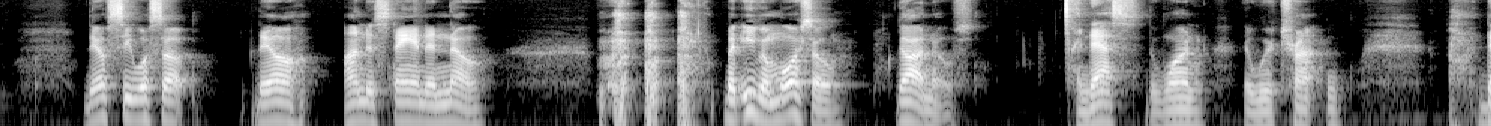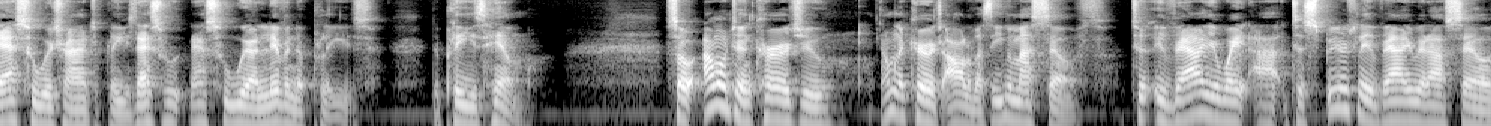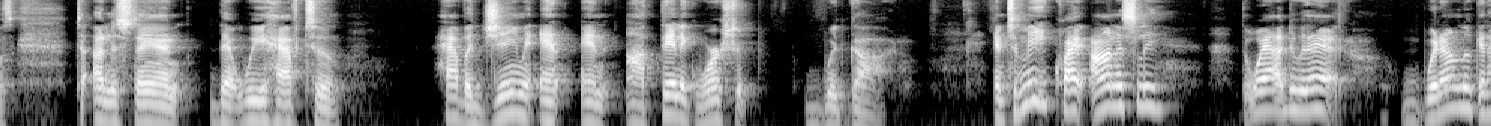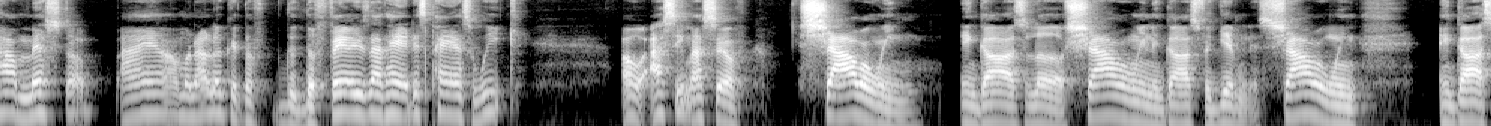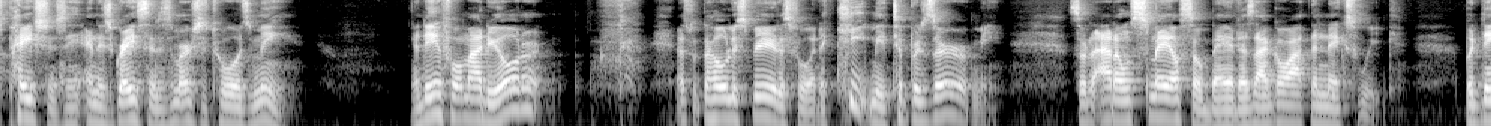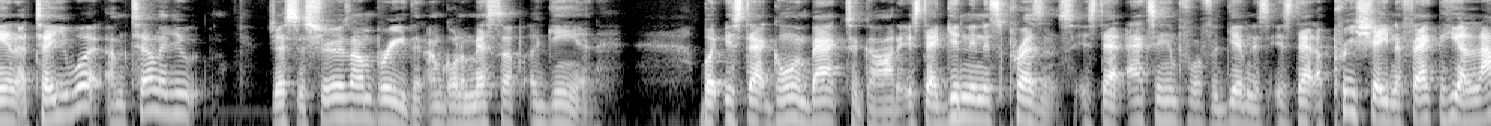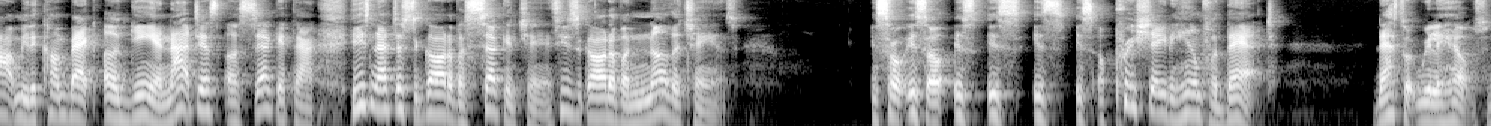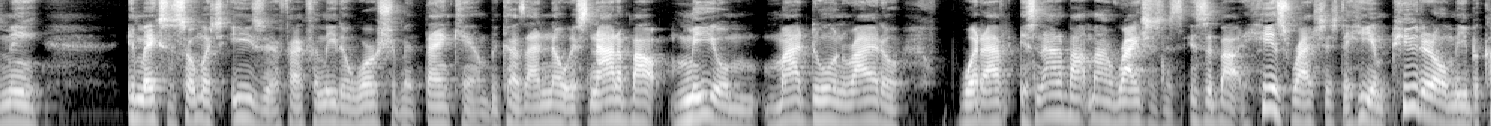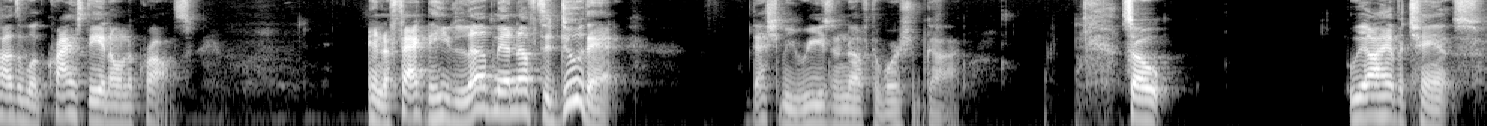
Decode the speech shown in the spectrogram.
They'll see what's up. They'll understand and know. but even more so, God knows. And that's the one that we're trying that's who we're trying to please. That's who that's who we are living to please, to please him. So I want to encourage you, I'm going to encourage all of us, even myself, to evaluate, our, to spiritually evaluate ourselves, to understand that we have to have a genuine and, and authentic worship with God. And to me, quite honestly, the way I do that, when I look at how messed up I am, when I look at the, the, the failures I've had this past week, oh, I see myself showering in God's love, showering in God's forgiveness, showering in God's patience and His grace and His mercy towards me. And then for my deodorant, that's what the Holy Spirit is for, to keep me, to preserve me, so that I don't smell so bad as I go out the next week. But then I tell you what, I'm telling you, just as sure as I'm breathing, I'm going to mess up again. But it's that going back to God. It's that getting in his presence. It's that asking him for forgiveness. It's that appreciating the fact that he allowed me to come back again, not just a second time. He's not just a God of a second chance. He's a God of another chance. And so it's a it's it's it's it's appreciating him for that. That's what really helps me. It makes it so much easier, in fact, for me to worship and thank him because I know it's not about me or my doing right or what I've, it's not about my righteousness. It's about his righteousness that he imputed on me because of what Christ did on the cross. And the fact that he loved me enough to do that, that should be reason enough to worship God. So we all have a chance,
